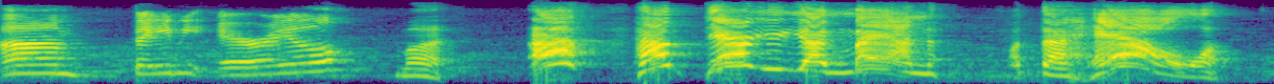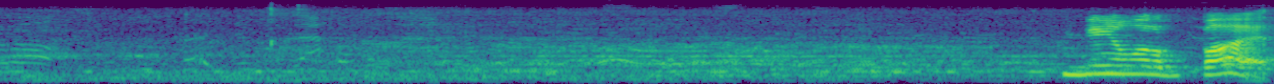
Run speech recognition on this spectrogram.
Um, baby Ariel. What? Ah! How dare you, young man! What the hell? You're getting a little butt.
